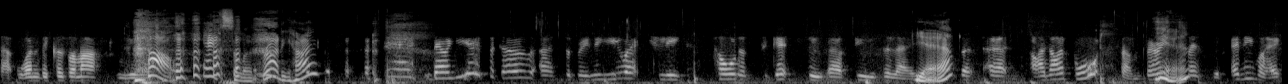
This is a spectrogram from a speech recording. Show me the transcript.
that one because I'm asking you. Oh, excellent. Righty ho. now years ago, uh, Sabrina, you actually told us to get su- uh. Yeah. But, uh, and I bought some, very Yeah. expensive. Anyway,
